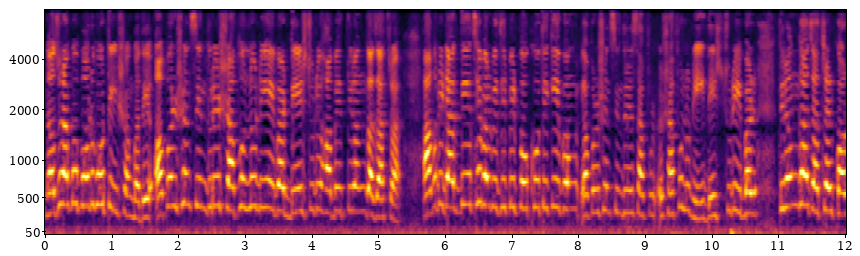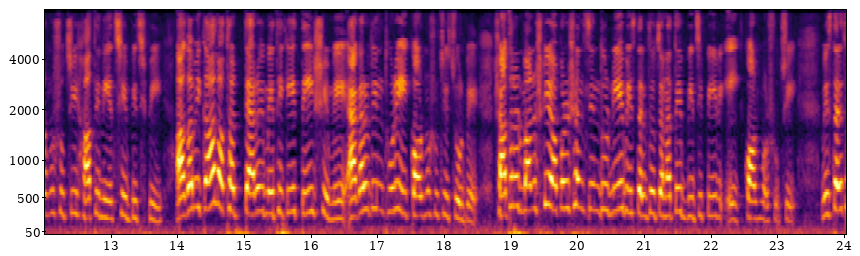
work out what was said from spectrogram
নজর রাখব পরবর্তী সংবাদে। অপারেশন সিন্দুরের সাফল্য নিয়ে এবার দেশ জুড়ে হবে তিরঙ্গা যাত্রা। এমনই ডাক দিয়েছে এবার বিজেপির পক্ষ থেকে এবং অপারেশন সিন্দুরের সাফল্য নিয়ে দেশ জুড়ে এবার তিরঙ্গা যাত্রার কর্মসূচি হাতে নিয়েছে বিজেপি। আগামীকাল অর্থাৎ তেরোই মে থেকে তেইশে মে, এগারো দিন ধরে এই কর্মসূচি চলবে। সাধারণ মানুষকে অপারেশন সিন্দুর নিয়ে বিস্তারিত জানাতে বিজেপির এই কর্মসূচি। বিস্তারিত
